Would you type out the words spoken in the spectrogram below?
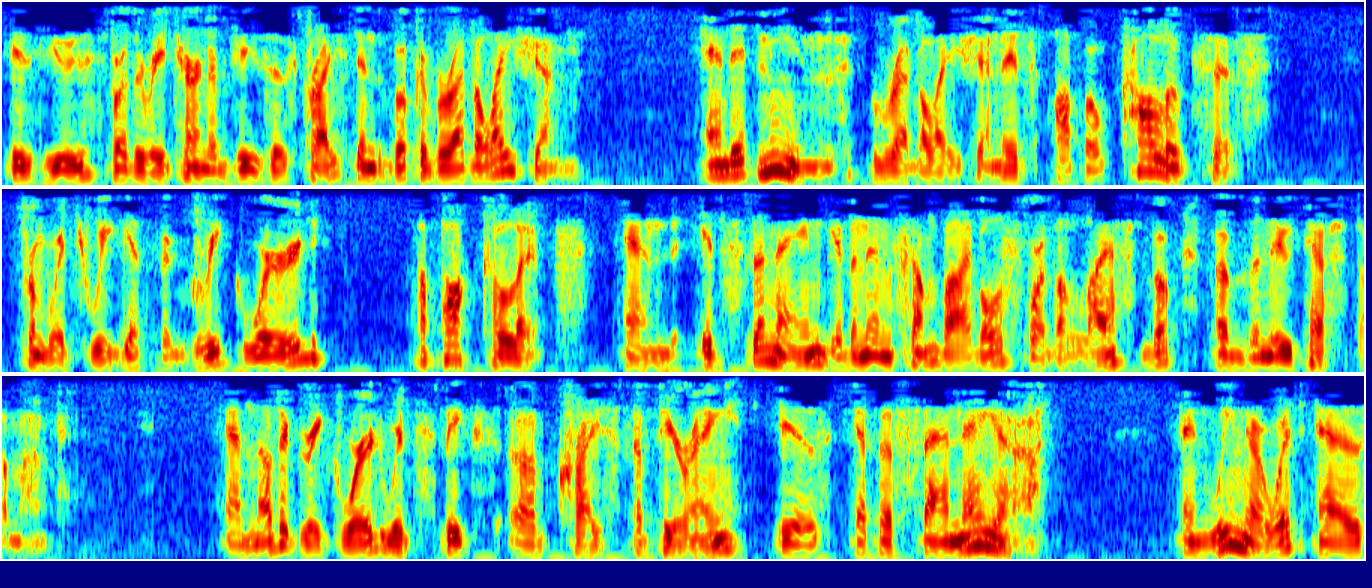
is used for the return of Jesus Christ in the book of Revelation. And it means revelation. It's apocalypsis, from which we get the Greek word apocalypse. And it's the name given in some Bibles for the last book of the New Testament. Another Greek word which speaks of Christ appearing is epiphania, and we know it as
